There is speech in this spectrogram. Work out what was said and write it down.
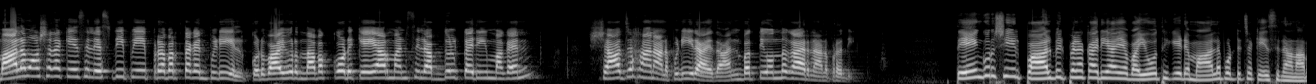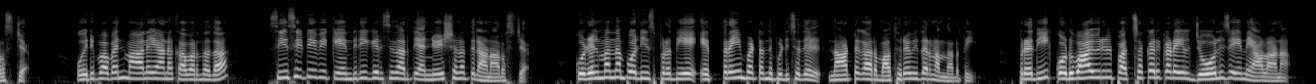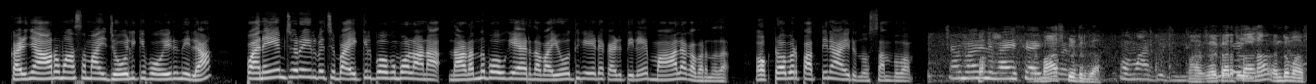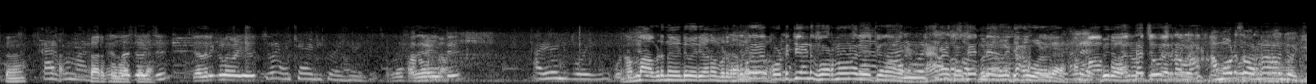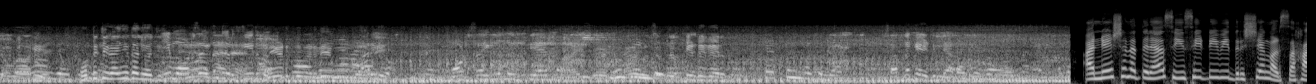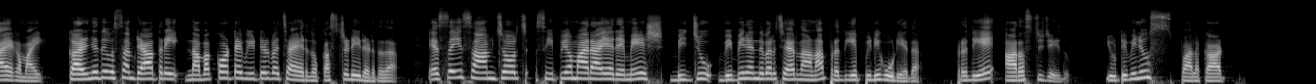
മാലമോഷണ കേസിൽ S D P I പ്രവർത്തകൻ പിടിയിൽ. കൊടുവായൂർ നവക്കോട് കെ ആർ മൻസിൽ അബ്ദുൽ കരീം മകൻ ഷാജഹാനാണ് പിടിയിലായത്. അൻപത്തിയൊന്നുകാരനാണ് പ്രതി. തേങ്കുറിശ്ശിയിൽ പാൽ വിൽപ്പനക്കാരിയായ വയോധികയുടെ മാല പൊട്ടിച്ച കേസിലാണ് അറസ്റ്റ്. ഒരു പവൻ മാലയാണ് കവർന്നത്. സി സി ടി വി കേന്ദ്രീകരിച്ച് നടത്തിയ അന്വേഷണത്തിലാണ് അറസ്റ്റ്. കുഴൽമന്നം പോലീസ് പ്രതിയെ എത്രയും പെട്ടെന്ന് പിടിച്ചതിൽ നാട്ടുകാർ മധുര വിതരണം നടത്തി. പ്രതി കൊടുവായൂരിൽ പച്ചക്കറിക്കടയിൽ ജോലി ചെയ്യുന്നയാളാണ്. കഴിഞ്ഞ ആറുമാസമായി ജോലിക്ക് പോയിരുന്നില്ല. പനയംചിറയിൽ വെച്ച് ബൈക്കിൽ പോകുമ്പോഴാണ് നടന്നു പോവുകയായിരുന്ന വയോധികയുടെ കഴുത്തിലെ മാല കവർന്നത്. ഒക്ടോബർ പത്തിനായിരുന്നു സംഭവം. മാസ്ക് കറുത്താണ് എന്ത് മാസ്കാണ് കറുപ്പ് മാസ്ക്. അമ്മ അവിടെ നിന്ന് വേണ്ടി വരികയാണോ? ഇവിടെ സ്വർണമാണോ ചോദിച്ചു ഞാൻ സൊസൈറ്റിന്റെ വീട്ടിലേക്ക് പോകണല്ലേ അമ്മോട് സ്വർണമാണോ ചോദിച്ചു? പൊട്ടിച്ച് കഴിഞ്ഞിട്ടാ ചോദിച്ചു ഈ മോട്ടോർ സൈക്കിൾ നിർത്തിയായിരുന്നു ശബ്ദം അന്വേഷണത്തിന് സി സി ടി വി ദൃശ്യങ്ങൾ സഹായകമായി. കഴിഞ്ഞ ദിവസം രാത്രി നവക്കോട്ടെ വീട്ടിൽ വെച്ചായിരുന്നു കസ്റ്റഡിയിലെടുത്തത്. S I Sam George C P ഒമാരായ Ramesh Biju Vipin എന്നിവർ ചേർന്നാണ് പ്രതിയെ പിടികൂടിയത്. പ്രതിയെ അറസ്റ്റ് ചെയ്തു. U T V news Palakkad.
